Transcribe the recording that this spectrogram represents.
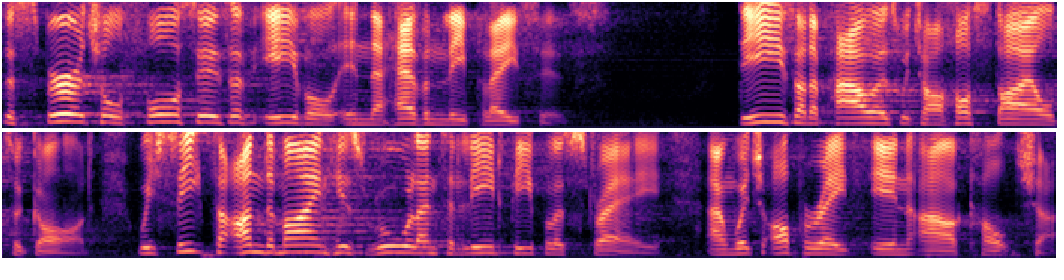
the spiritual forces of evil in the heavenly places. These are the powers which are hostile to God, which seek to undermine his rule and to lead people astray, and which operate in our culture.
